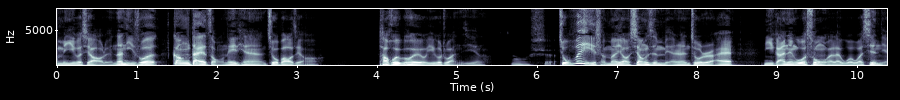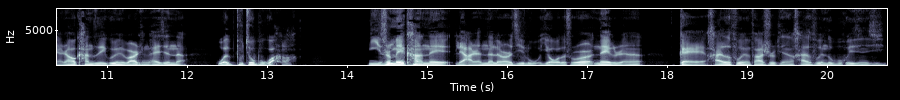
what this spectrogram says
么一个效率。那你说刚带走那天就报警，他会不会有一个转机呢？哦是，就为什么要相信别人？就是哎，你赶紧给我送回来，我我信你。然后看自己闺女玩挺开心的，我不就不管了。你是没看那俩人的聊天记录，有的时候那个人给孩子父亲发视频，孩子父亲都不回信息，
